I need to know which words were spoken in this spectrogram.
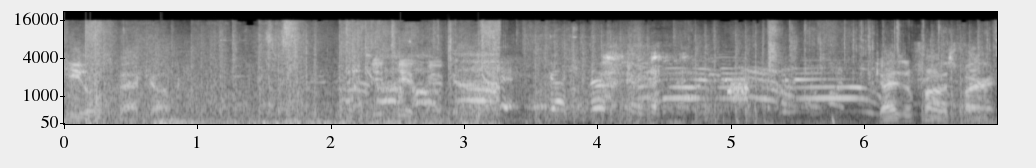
Friggin' heels back up. You too, man. We got you this. Guys in front of us firing.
